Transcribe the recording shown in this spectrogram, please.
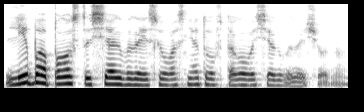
либо просто сервера, если у вас нету второго сервера еще одного.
